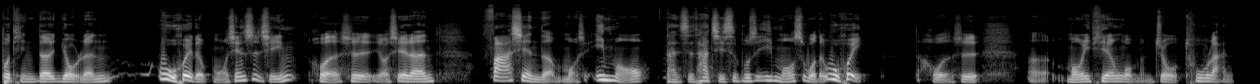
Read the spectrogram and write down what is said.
不停的有人误会的某些事情，或者是有些人发现的某些阴谋，但是它其实不是阴谋，是我的误会，或者是呃，某一天我们就突然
